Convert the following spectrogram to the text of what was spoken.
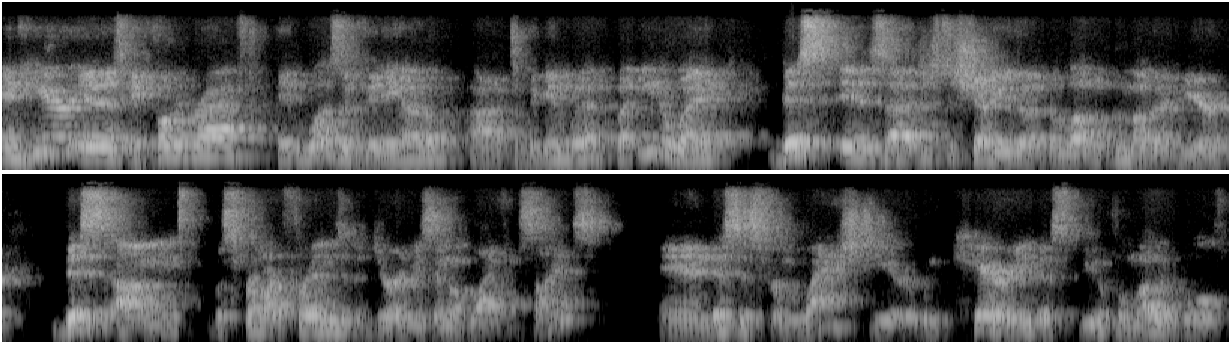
And here is a photograph. It was a video uh, to begin with, but either way, this is uh, just to show you the, the love of the mother here. This um, was from our friends at the Durham Museum of Life and Science. And this is from last year when Carrie, this beautiful mother wolf,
